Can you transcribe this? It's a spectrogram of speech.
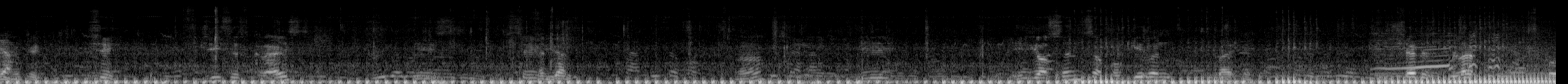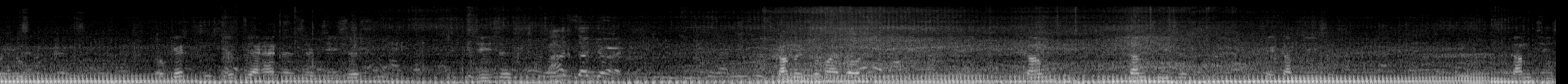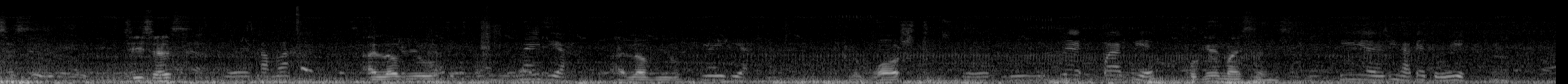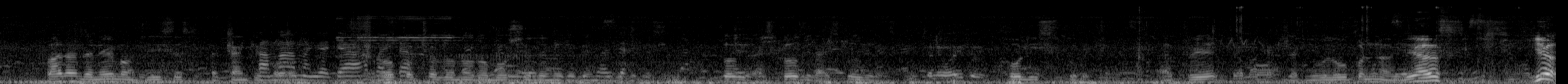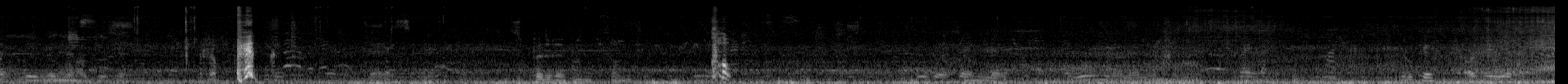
Yeah. Okay. See, Jesus Christ is. Again. Huh? He, he, your sins are forgiven by Him. He shed His blood for you. Okay? Lift your hand and say, Jesus, Jesus, come into my body. Come, Jesus. Say, come, Jesus. Come, Jesus. Jesus, I love you. I love you. You're washed. Forgive my sins. Father, in the name of Jesus, I thank you for Close your eyes, close your eyes, close your eyes. Holy Spirit, I pray that you will open our ears Jesus. Pick. Go! You Okay?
